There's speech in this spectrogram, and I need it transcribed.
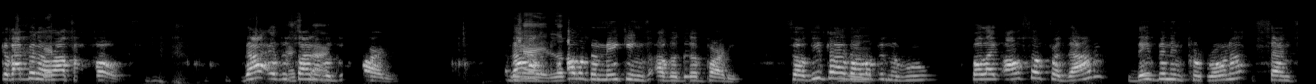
because I've been Yeah. around some folks. That is a That's sign of a good party. Yeah, That look- all of the makings of a good party. So these guys all Mhm. up in the woo, but like also for them, they've been in Corona since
